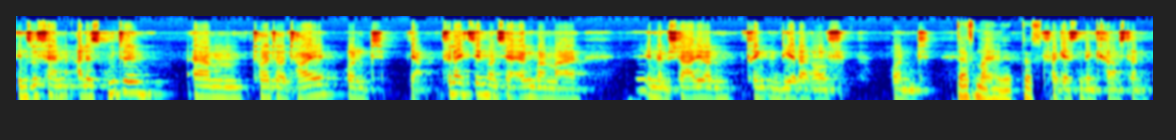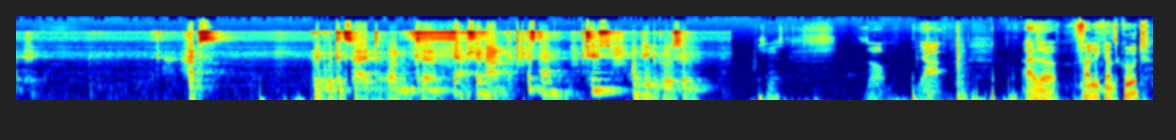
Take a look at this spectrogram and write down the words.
Insofern alles Gute, ähm, toi toi toi und ja, vielleicht sehen wir uns ja irgendwann mal in einem Stadion, trinken Bier darauf und Das machen wir. Das, vergessen den Krams dann. Hab's eine gute Zeit und äh, ja, schönen Abend. Bis dann. Tschüss und liebe Grüße. So, ja. Also fand ich ganz gut,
